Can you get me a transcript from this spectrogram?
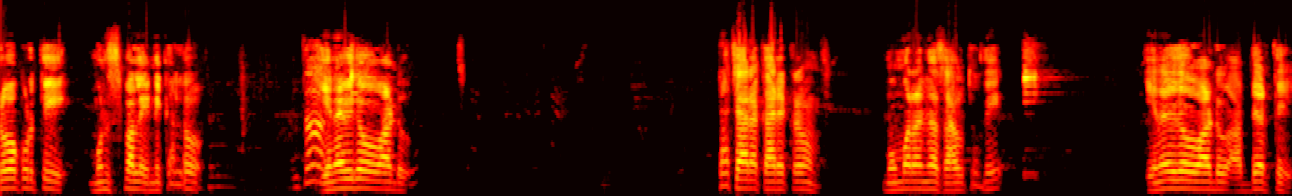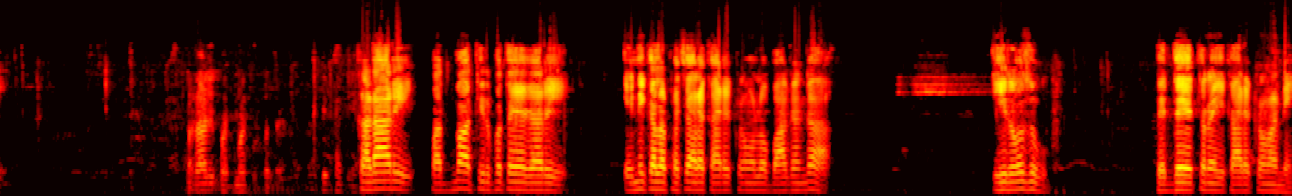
కల్వకుర్తి మున్సిపల్ ఎన్నికల్లో ఎనిమిదవ వార్డు ప్రచార కార్యక్రమం ముమ్మరంగా సాగుతుంది. ఎనిమిదవ వార్డు అభ్యర్థి పడాలి పద్మ తిరుపతి. కడారి పద్మా తిరుపతయ్య గారి ఎన్నికల ప్రచార కార్యక్రమంలో భాగంగా ఈరోజు పెద్ద ఎత్తున ఈ కార్యక్రమాన్ని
